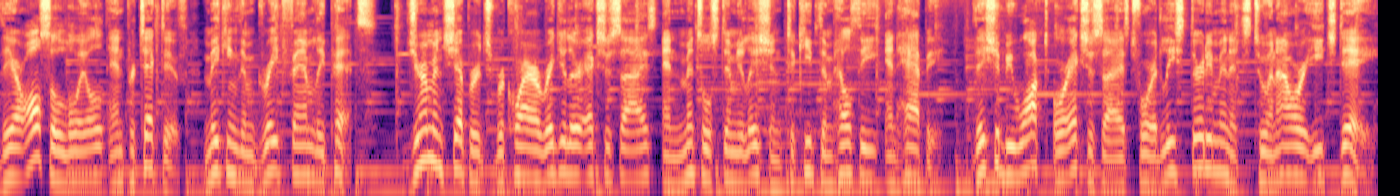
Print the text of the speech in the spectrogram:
They are also loyal and protective, making them great family pets. German Shepherds require regular exercise and mental stimulation to keep them healthy and happy. They should be walked or exercised for at least 30 minutes to an hour each day,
